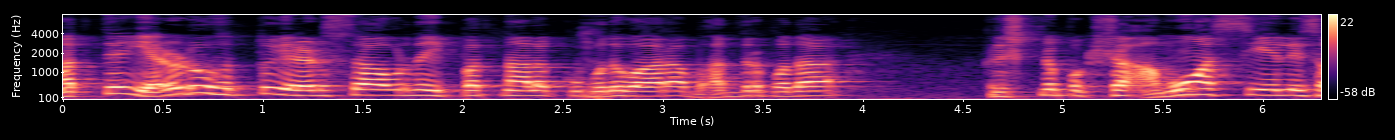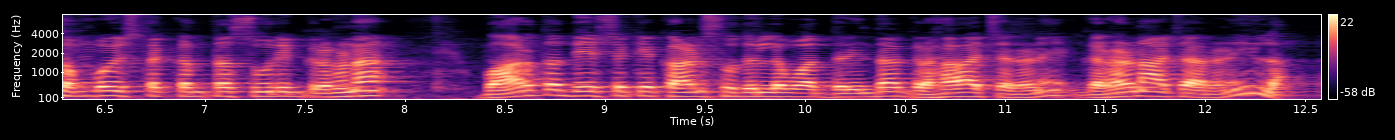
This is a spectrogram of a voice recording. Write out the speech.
ಮತ್ತು ಎರಡು ಹತ್ತು ಎರಡು ಸಾವಿರದ ಇಪ್ಪತ್ತ್ನಾಲ್ಕು ಬುಧವಾರ ಭಾದ್ರಪದ ಕೃಷ್ಣಪಕ್ಷ ಅಮಾವಾಸ್ಯೆಯಲ್ಲಿ ಸಂಭವಿಸ್ತಕ್ಕಂಥ ಸೂರ್ಯಗ್ರಹಣ ಭಾರತ ದೇಶಕ್ಕೆ ಕಾಣಿಸೋದಿಲ್ಲವಾದ್ದರಿಂದ ಗ್ರಹಾಚರಣೆ, ಗ್ರಹಣಾಚರಣೆ ಇಲ್ಲ.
